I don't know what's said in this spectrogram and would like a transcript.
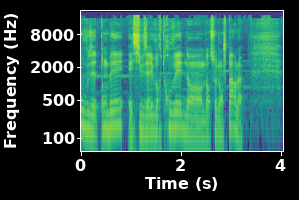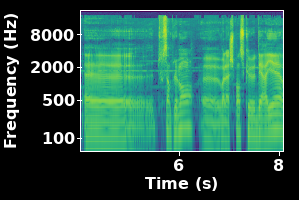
où vous êtes tombé, et si vous allez vous retrouver dans, ce dont je parle. Euh, tout simplement, voilà, je pense que derrière,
